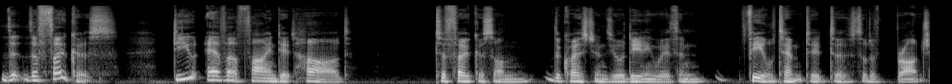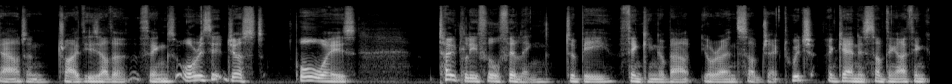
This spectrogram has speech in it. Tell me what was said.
the the focus? Do you ever find it hard to focus on the questions you're dealing with and feel tempted to sort of branch out and try these other things, or is it just always totally fulfilling to be thinking about your own subject? Which again is something I think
